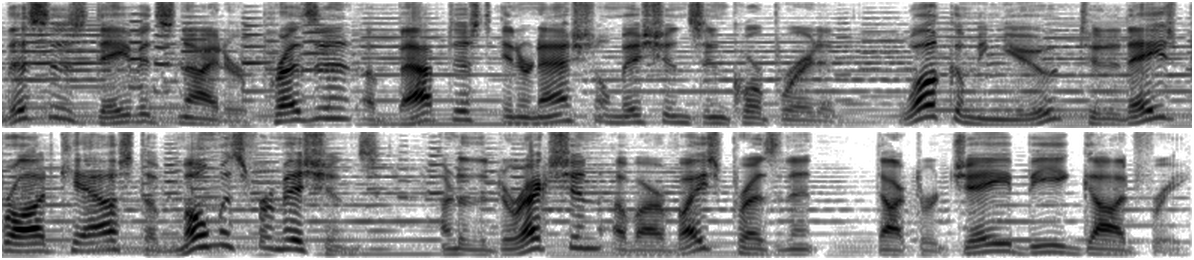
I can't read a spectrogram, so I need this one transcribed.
this is David Snyder, President of Baptist International Missions Incorporated, welcoming you to today's broadcast of Moments for Missions under the direction of our Vice President, Dr. J.B. Godfrey.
